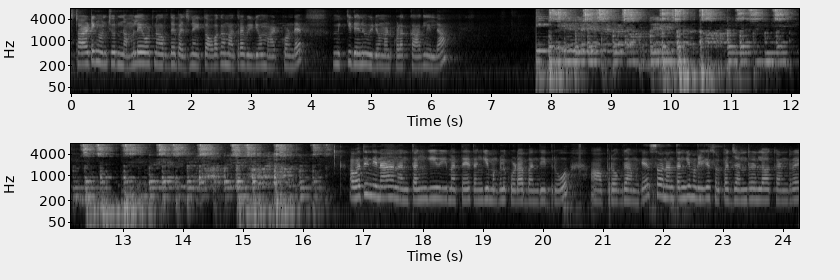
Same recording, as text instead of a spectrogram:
ಸ್ಟಾರ್ಟಿಂಗ್ ಒಂಚೂರು ನಮ್ಮ ಲೇಔಟ್ನವ್ರದ್ದೇ ಭಜನೆ ಇತ್ತು ಆವಾಗ ಮಾತ್ರ ವೀಡಿಯೋ ಮಾಡಿಕೊಂಡೆ. ಮಿಕ್ಕಿದೇನು ವೀಡಿಯೋ ಮಾಡ್ಕೊಳಕ್ಕಾಗಲಿಲ್ಲ. ಅವತ್ತಿನ ದಿನ ನನ್ನ ತಂಗಿ ಮತ್ತು ತಂಗಿ ಮಗಳು ಕೂಡ ಬಂದಿದ್ದರು ಪ್ರೋಗ್ರಾಮ್ಗೆ. ಸೊ ನನ್ನ ತಂಗಿ ಮಗಳಿಗೆ ಸ್ವಲ್ಪ ಜನರೆಲ್ಲ ಕಂಡ್ರೆ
